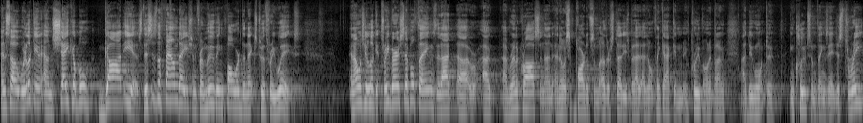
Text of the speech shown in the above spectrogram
And so we're looking at unshakable God is. This is the foundation for moving forward the next two or three weeks. And I want you to look at three very simple things that I, uh, I, I run across, and I, I, know it's a part of some other studies, but I, I don't think I can improve on it, but I, I do want to include some things in it. Just three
